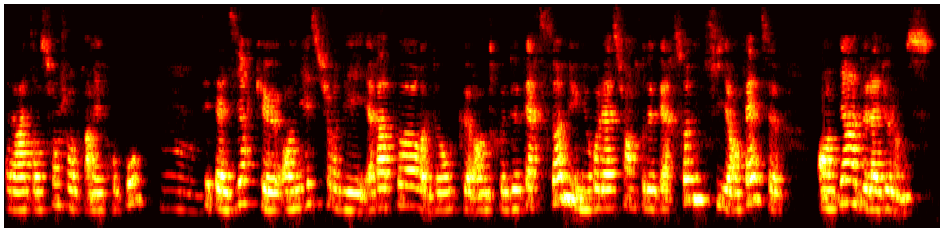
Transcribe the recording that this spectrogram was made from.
Alors attention, je reprends mes propos. Hmm. C'est-à-dire qu'on est sur des rapports donc entre deux personnes, une relation entre deux personnes qui en fait en vient à de la violence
